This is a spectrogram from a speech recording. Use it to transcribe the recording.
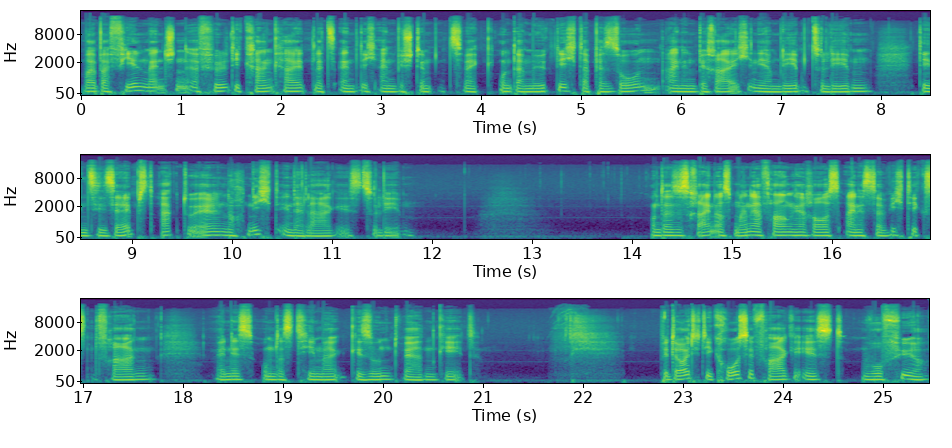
Weil bei vielen Menschen erfüllt die Krankheit letztendlich einen bestimmten Zweck und ermöglicht der Person einen Bereich in ihrem Leben zu leben, den sie selbst aktuell noch nicht in der Lage ist zu leben. Und das ist rein aus meiner Erfahrung heraus eines der wichtigsten Fragen, wenn es um das Thema Gesundwerden geht. Bedeutet die große Frage ist, wofür?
